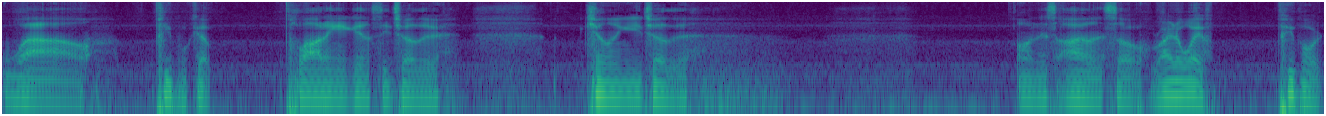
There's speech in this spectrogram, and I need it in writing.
Wow. People kept plotting against each other killing each other on this island. So right away, people are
